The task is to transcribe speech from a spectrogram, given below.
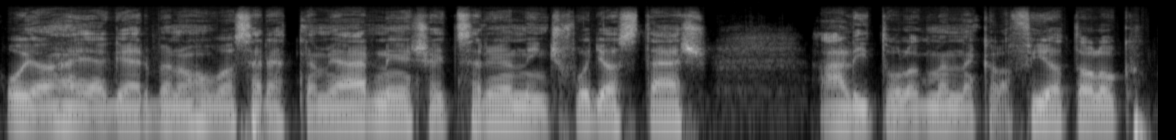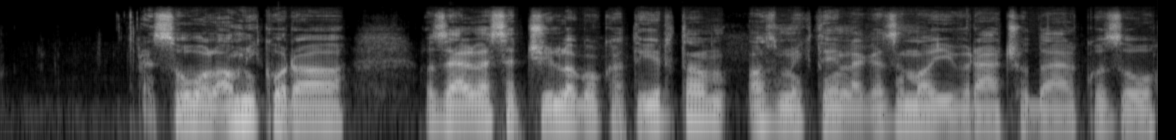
olyan hely Egerben, ahova szerettem járni, és egyszerűen nincs fogyasztás, állítólag mennek el a fiatalok, Szóval amikor a, az elveszett csillagokat írtam, az még tényleg ez a naív rácsodálkozó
